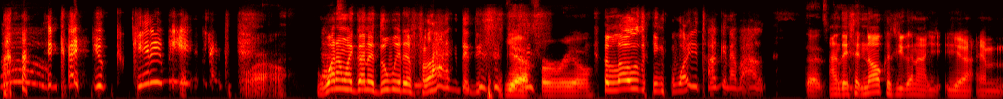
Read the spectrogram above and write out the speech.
Are you kidding me? Like, Wow. what That's am I gonna do with a flag? That this is Yeah, this is for real. clothing. What are you talking about? That's And they said no, because you're gonna yeah um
